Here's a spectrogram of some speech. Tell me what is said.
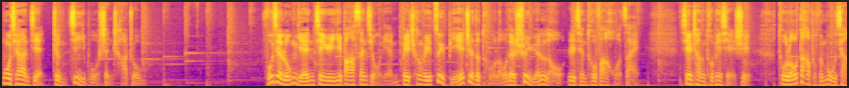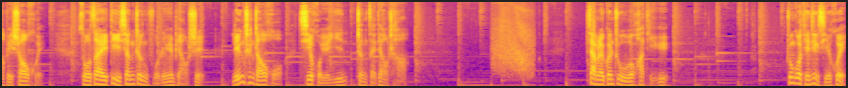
目前案件正进一步审查中。福建龙岩建于1839年，被称为最别致的土楼的顺源楼日前突发火灾。现场图片显示，土楼大部分木架被烧毁。所在地乡政府人员表示，凌晨着火，起火原因正在调查。下面来关注文化体育。中国田径协会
